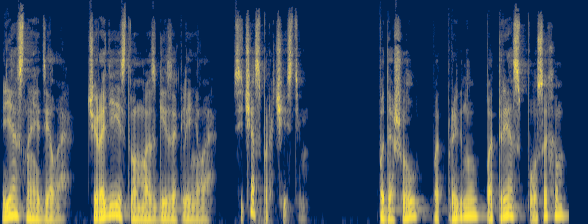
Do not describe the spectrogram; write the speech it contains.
Ясное дело, чародейство мозги заклинило. Сейчас прочистим. Подошел, подпрыгнул, потряс посохом,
